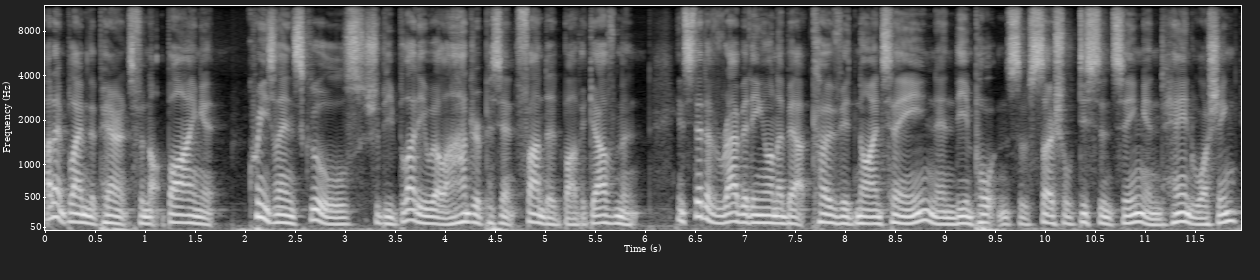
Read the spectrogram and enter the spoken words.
I don't blame the parents for not buying it. Queensland schools should be bloody well 100% funded by the government. Instead of rabbiting on about COVID-19 and the importance of social distancing and hand washing,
